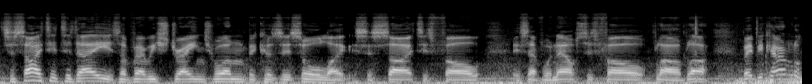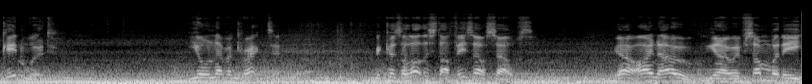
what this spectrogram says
society today is a very strange one because it's all like society's fault it's everyone else's fault blah blah but if you can't look inward you'll never correct it. Because a lot of the stuff is ourselves. You know i know you know if somebody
